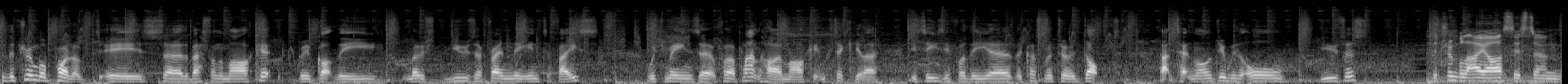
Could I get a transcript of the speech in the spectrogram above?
The Trimble product is uh, the best on the market. We've got the most user-friendly interface, which means that for a plant hire market in particular, it's easy for the, uh, the customer to adopt that technology with all users. The Trimble AR system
